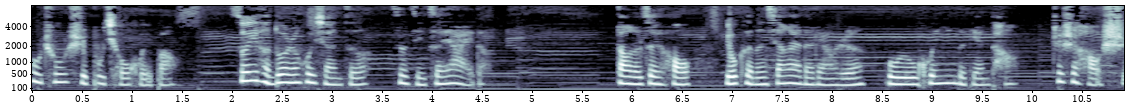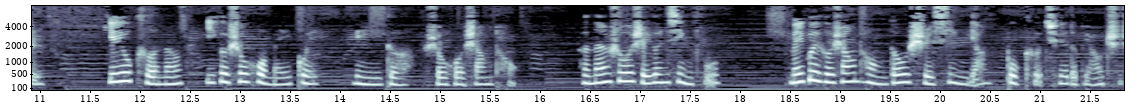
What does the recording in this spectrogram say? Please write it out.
付出是不求回报，所以很多人会选择自己最爱的。到了最后，有可能相爱的两人步入婚姻的殿堂，这是好事；也有可能一个收获玫瑰，另一个收获伤痛。很难说谁更幸福。玫瑰和伤痛都是信仰不可缺的标志。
